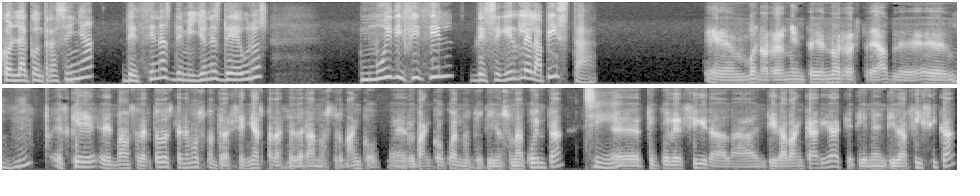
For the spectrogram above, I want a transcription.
con la contraseña decenas de millones de euros, muy difícil de seguirle la pista. Eh, bueno, realmente no es rastreable. Eh, Es que, eh, vamos a ver, todos tenemos contraseñas para acceder a nuestro banco. El banco, cuando tú tienes una cuenta, eh, tú puedes ir a la entidad bancaria que tiene entidad física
